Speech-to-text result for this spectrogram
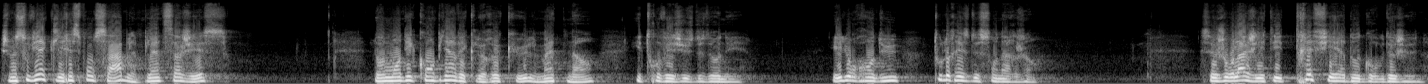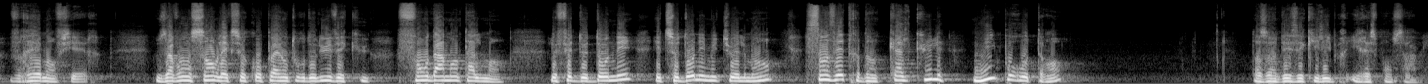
Je me souviens que les responsables, pleins de sagesse, lui ont demandé combien, avec le recul, maintenant, il trouvait juste de donner. Et ils lui ont rendu tout le reste de son argent. Ce jour-là, j'ai été très fier de notre groupe de jeunes, vraiment fier. Nous avons ensemble, avec ce copain autour de lui, vécu fondamentalement le fait de donner et de se donner mutuellement sans être dans le calcul ni pour autant dans un déséquilibre irresponsable.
